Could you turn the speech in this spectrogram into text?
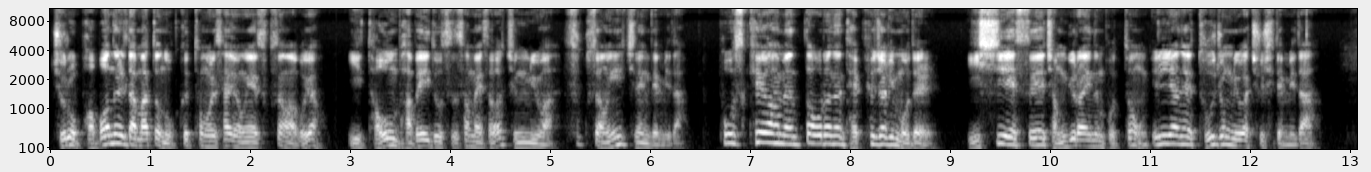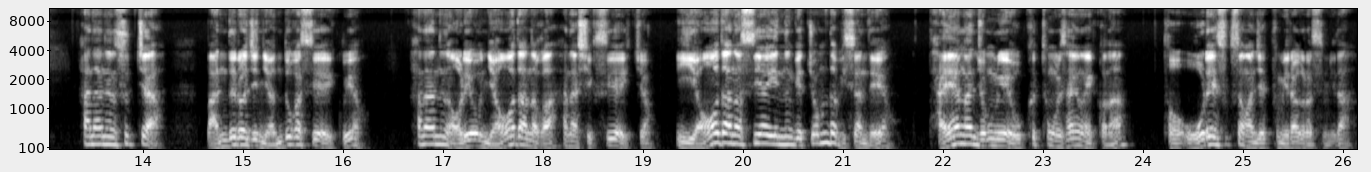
주로 버번을 담았던 오크통을 사용해 숙성하고요. 이 더운 바베이도스 섬에서 증류와 숙성이 진행됩니다. 포스케어 하면 떠오르는 대표적인 모델 ECS의 정규 라인은 보통 1년에 두 종류가 출시됩니다. 하나는 숫자, 만들어진 연도가 쓰여 있고요. 하나는 어려운 영어 단어가 하나씩 쓰여 있죠. 이 영어 단어 쓰여 있는 게 좀 더 비싼데요. 다양한 종류의 오크통을 사용했거나 더 오래 숙성한 제품이라 그렇습니다.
